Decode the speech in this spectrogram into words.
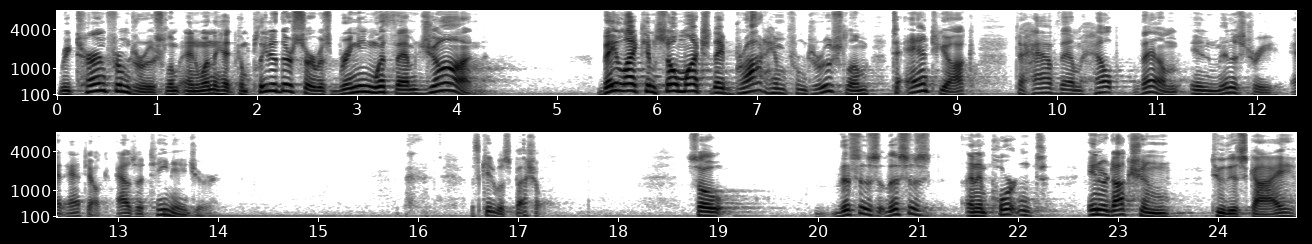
returned from Jerusalem, and when they had completed their service, bringing with them John. They liked him so much, they brought him from Jerusalem to Antioch to have them help them in ministry at Antioch as a teenager. this kid was special. So, this is, this is an important introduction to this guy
